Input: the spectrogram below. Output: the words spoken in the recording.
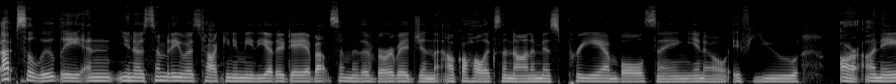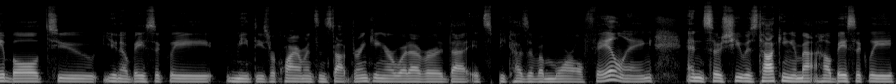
Absolutely. And, you know, somebody was talking to me the other day about some of the verbiage in the Alcoholics Anonymous preamble saying, you know, if you are unable to, you know, basically meet these requirements and stop drinking or whatever, that it's because of a moral failing. And so she was talking about how basically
